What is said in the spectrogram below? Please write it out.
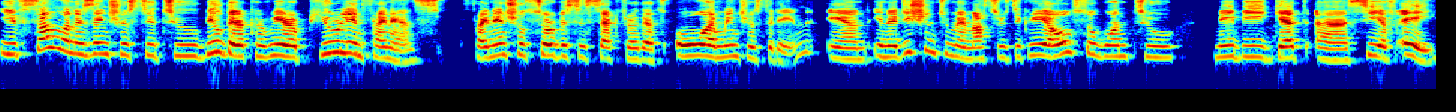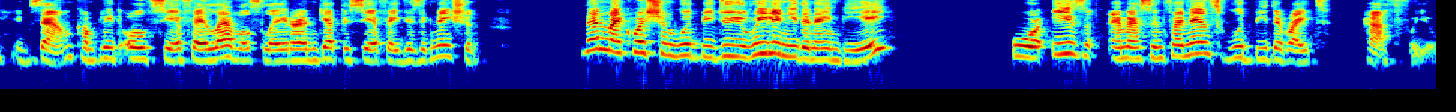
If someone is interested to build their career purely in finance, financial services sector, that's all I'm interested in. And in addition to my master's degree, I also want to maybe get a CFA exam, complete all CFA levels later and get the CFA designation. Then my question would be, do you really need an MBA? Or is MS in finance would be the right path for you?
